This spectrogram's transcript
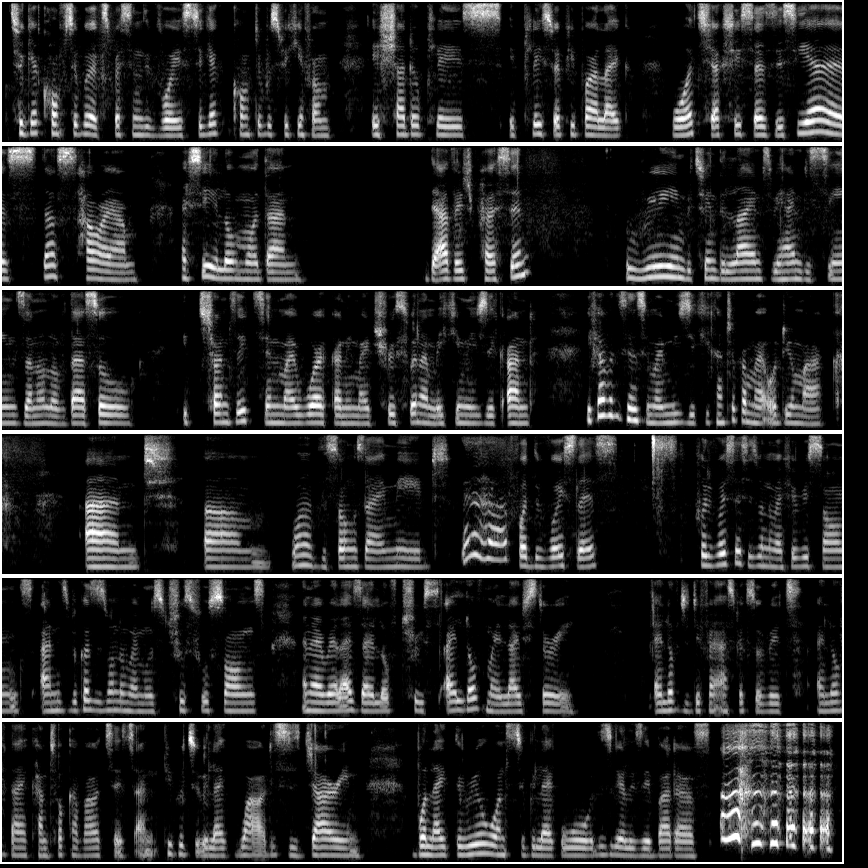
To get comfortable expressing the voice, to get comfortable speaking from a shadow place, a place where people are like, What? She actually says this. Yes, that's how I am. I see a lot more than the average person, really in between the lines, behind the scenes, and all of that. So it translates in my work and in my truth when I'm making music. And if you haven't listened to my music, you can check out my Audiomack. And um, one of the songs I made for the voiceless. For the voiceless is one of my favorite songs, and it's because it's one of my most truthful songs. And I realized I love truth. I love my life story. I love the different aspects of it. I love that I can talk about it and people to be like, wow, this is jarring. But like the real ones to be like, whoa, this girl is a badass.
